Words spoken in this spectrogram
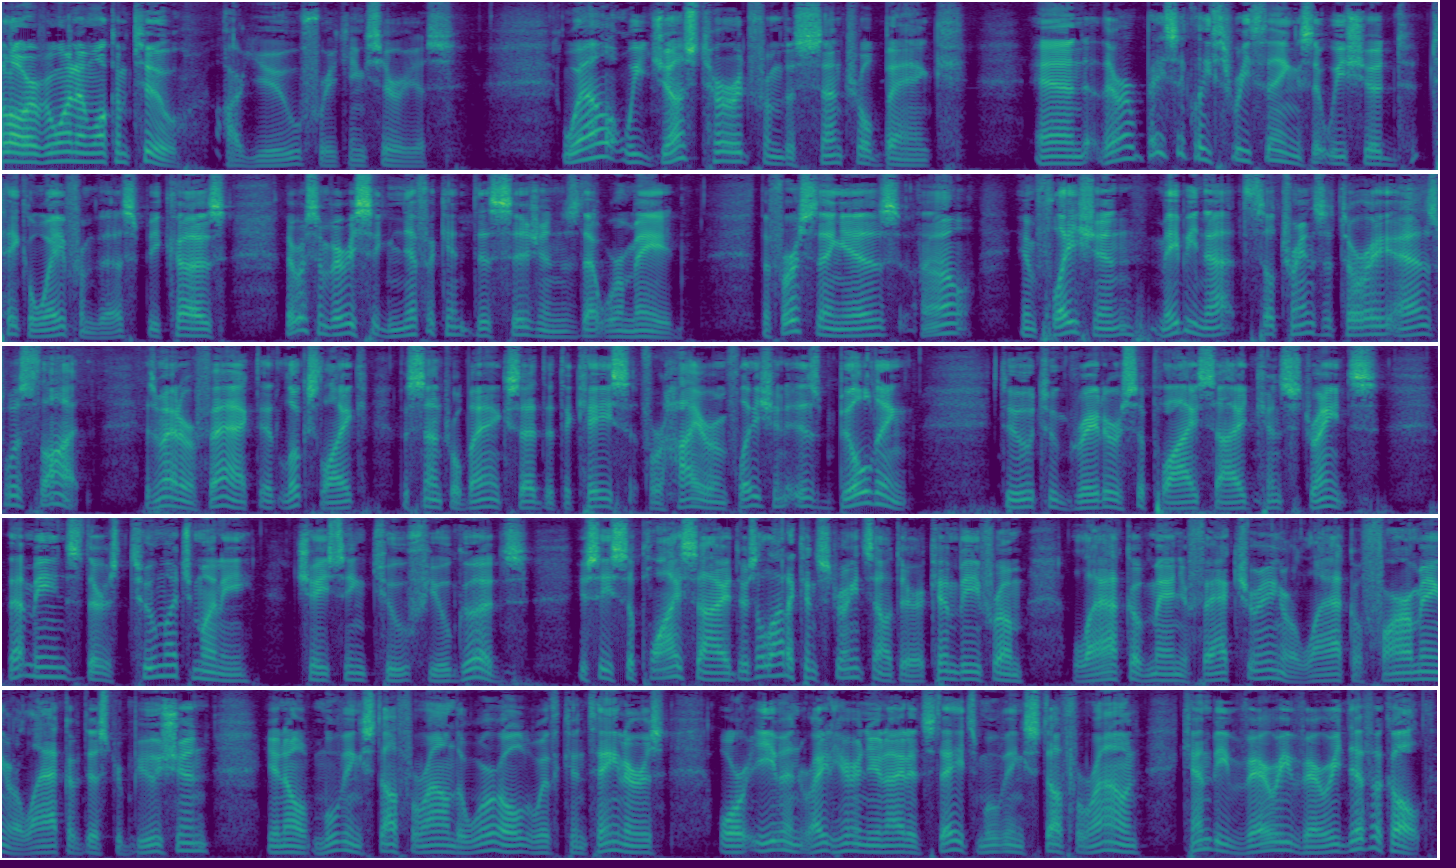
Hello, everyone, and welcome to Are You Freaking Serious? Well, we just heard from the central bank, and there are basically three things that we should take away from this because there were some very significant decisions that were made. The first thing is, well, inflation maybe not so transitory as was thought. As a matter of fact, it looks like the central bank said that the case for higher inflation is building due to greater supply side constraints. That means there's too much money chasing too few goods. You see, supply side, there's a lot of constraints out there. It can be from lack of manufacturing or lack of farming or lack of distribution, you know, moving stuff around the world with containers or even right here in the United States, moving stuff around can be very, very difficult.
